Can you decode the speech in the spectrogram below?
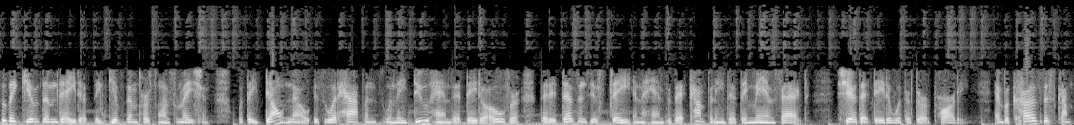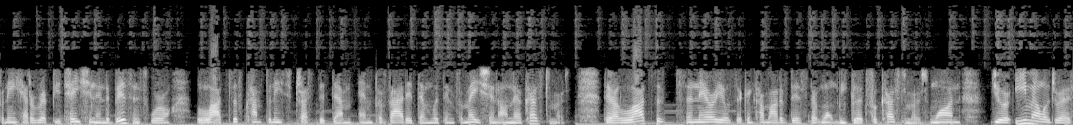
so they give them data, they give them personal information. What they don't know is what happens when they do hand that data over, that it doesn't just stay in the hands of that company, that they may in fact share that data with a third party. And because this company had a reputation in the business world, lots of companies trusted them and provided them with information on their customers. There are lots of scenarios that can come out of this that won't be good for customers. One, your email address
